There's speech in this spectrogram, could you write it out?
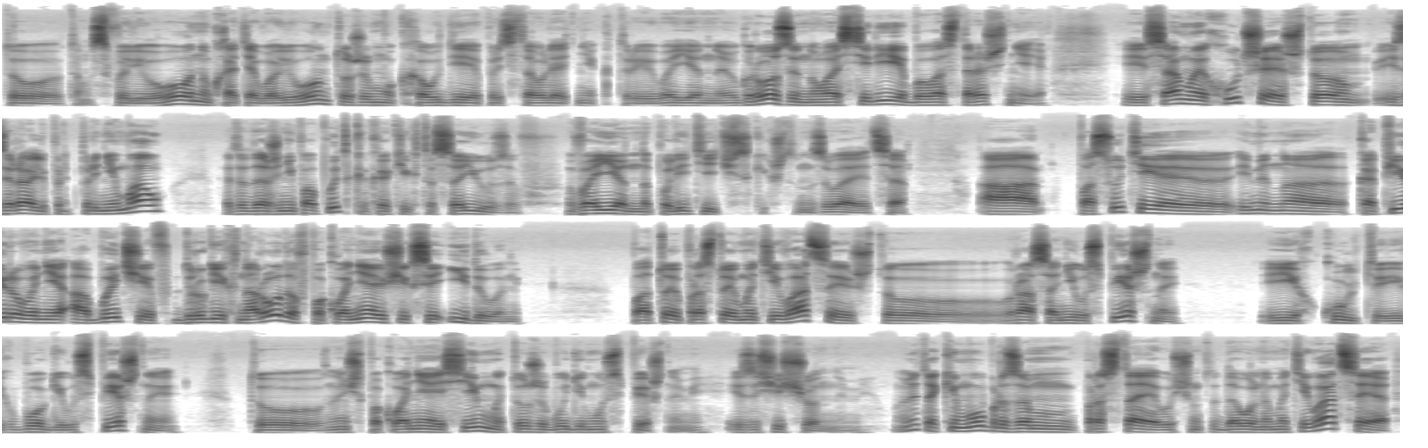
то там с Вавилоном, хотя Вавилон тоже мог Халдея представлять некоторые военные угрозы, но Ассирия была страшнее. И самое худшее, что Израиль предпринимал, это даже не попытка каких-то союзов военно-политических, что называется, а по сути, именно копирование обычаев других народов, поклоняющихся идолами. По той простой мотивации, что раз они успешны, и их культы, их боги успешны, то, значит, поклоняясь им, мы тоже будем успешными и защищенными. Ну и таким образом простая, в общем-то, довольно мотивация,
